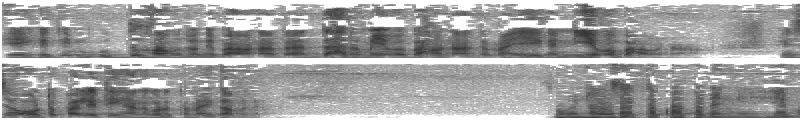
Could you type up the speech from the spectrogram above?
ඒක ඉතින් බුද්ධහාමුදුරන්ගේ භාවනාව තමයි ධර්මයේම භාවනාව තමයි ඒක නියම භාවනාව. ඒ නිසා ඕටෝ පයිලට් එකෙන් යනකොට තමයි ගමන. සමහරවිට එතකොට දැන් එහෙම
